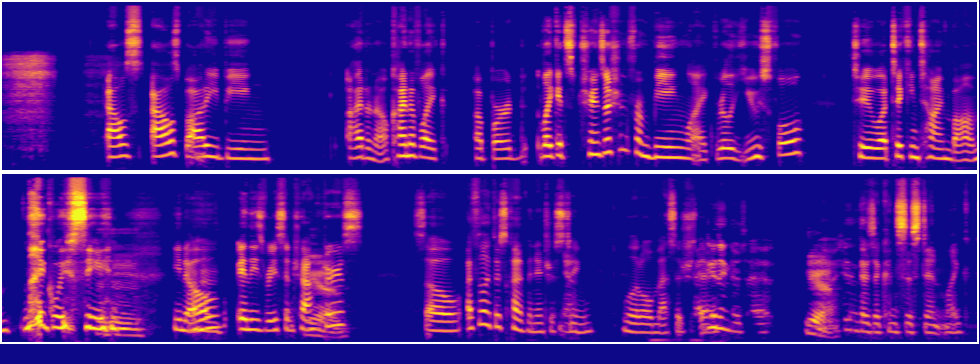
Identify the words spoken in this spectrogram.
Al's Al's body being, I don't know, kind of like a bird. Like it's transitioned from being like really useful to a ticking time bomb, like we've seen, Mhm. you know, in these recent Yeah. chapters. So I feel like there's kind of an interesting little message there. I do think there's a yeah, Yeah. I think there's a consistent like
